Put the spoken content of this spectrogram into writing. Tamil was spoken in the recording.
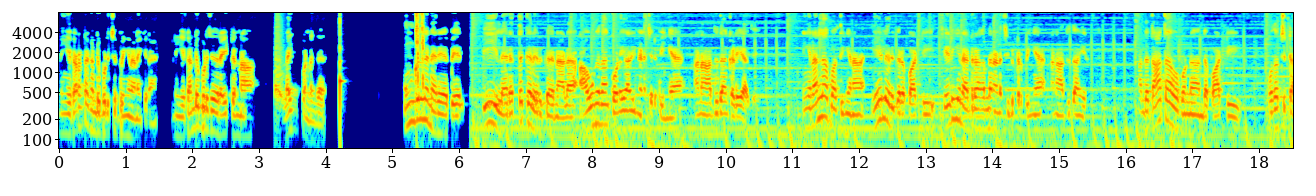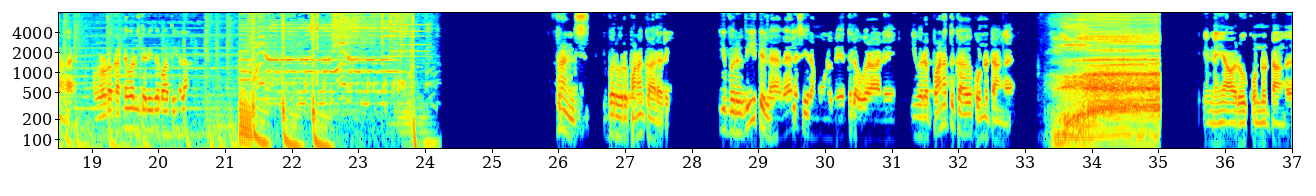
நீங்கள் கரெக்டாக கண்டுபிடிச்சிருப்பீங்கன்னு நினைக்கிறேன். நீங்கள் கண்டுபிடிச்சது ரைட்டுன்னா லைக் பண்ணுங்க. உங்களில் நிறைய பேர் பியில் ரத்தக்கரை இருக்கிறதுனால அவங்க தான் கொலையாளி நினச்சிருப்பீங்க. ஆனால் அதுதான் கிடையாது. நீங்கள் நல்லா பார்த்தீங்கன்னா ஏழு இருக்கிற பாட்டி செடியை நடுறாங்கன்னு தான் நினச்சிக்கிட்டு இருப்பீங்க. ஆனால் அதுதான் இருக்கு அந்த தாத்தாவை கொண்டு அந்த பாட்டி புதைச்சிட்டாங்க. அவரோட கட்டவரல் தெரியுது பார்த்தீங்களா? ஃப்ரெண்ட்ஸ் இவர் ஒரு பணக்காரர். இவர் வீட்டுல வேலை செய்யற மூணு பேர்த்துல ஒரு ஆளு இவரை பணத்துக்காக கொண்டுட்டாங்க என்னை யாரோ கொண்டுட்டாங்க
